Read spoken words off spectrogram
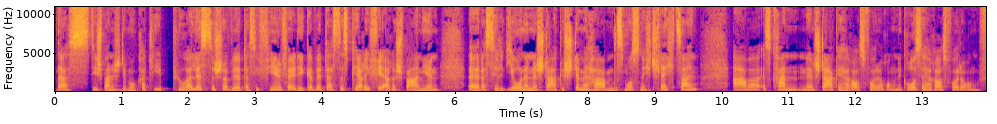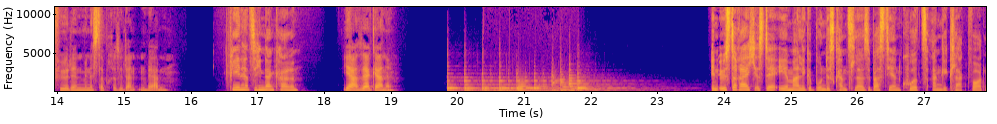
dass die spanische Demokratie pluralistischer wird, dass sie vielfältiger wird, dass das periphere Spanien, äh, dass die Regionen eine starke Stimme haben. Das muss nicht schlecht sein, aber es kann eine starke Herausforderung, eine große Herausforderung für den Ministerpräsidenten werden. Vielen herzlichen Dank, Karin. Ja, sehr gerne. Österreich ist der ehemalige Bundeskanzler Sebastian Kurz angeklagt worden.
